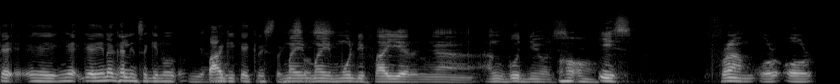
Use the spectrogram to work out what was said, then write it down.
kay, eh, nga- kay naghalin sa Ginoo Yeah. paagi kay Kristo may Jesus may modifier nga ang good news Oo. is from or or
